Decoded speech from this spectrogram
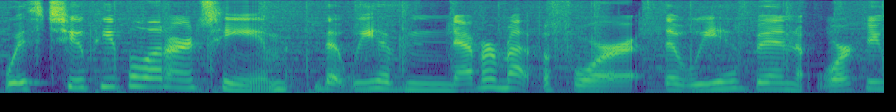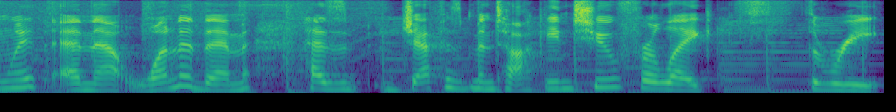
with two people on our team that we have never met before, that we have been working with, and that one of them has, Jeff has been talking to for like three,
